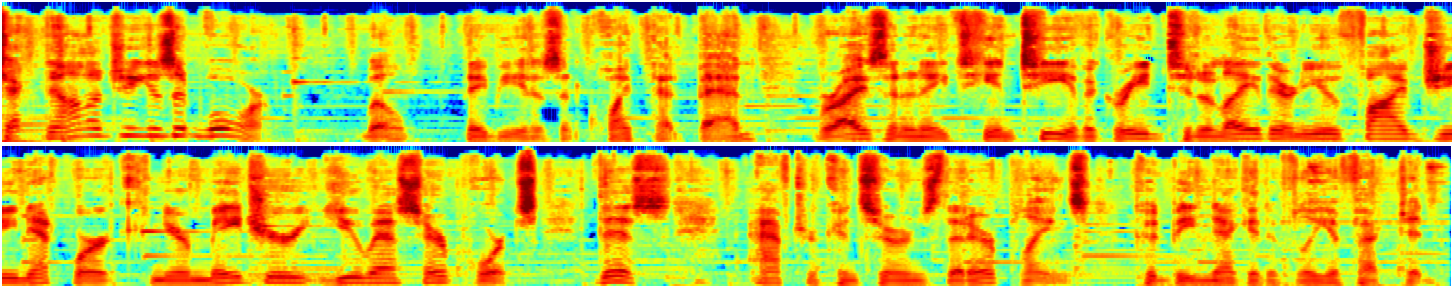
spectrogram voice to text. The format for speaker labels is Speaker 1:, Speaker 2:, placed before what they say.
Speaker 1: Technology is at war. Well, maybe it isn't quite that bad. Verizon and AT&T have agreed to delay their new 5G network near major US airports. This after concerns that airplanes could be negatively affected.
